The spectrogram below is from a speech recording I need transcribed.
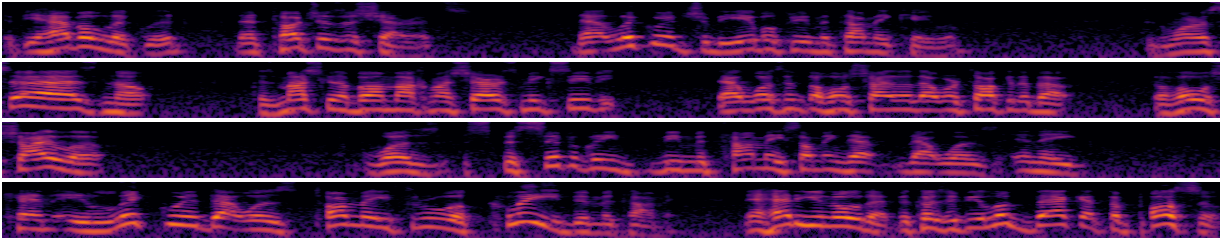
If you have a liquid that touches a sheretz, that liquid should be able to be metame kalim. The Gemara says no, because mashkin abba mach masharis miksivi. That wasn't the whole shaila that we're talking about. The whole shaila was specifically be metame something that, that was in a can a liquid that was tame through a kli be metame. Now, how do you know that? Because if you look back at the pasuk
